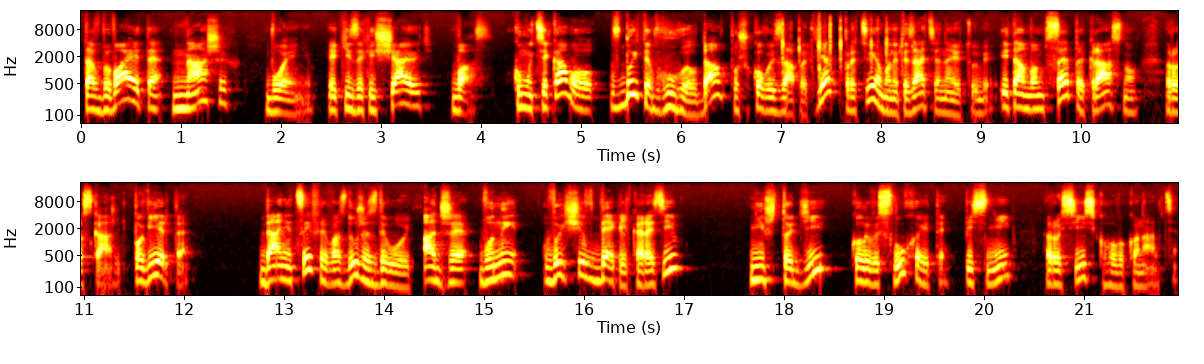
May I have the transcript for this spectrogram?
та вбиваєте наших воїнів, які захищають вас. Кому цікаво, вбийте в Google, дав пошуковий запит, як працює монетизація на Ютубі. І там вам все прекрасно розкажуть. Повірте, дані цифри вас дуже здивують, адже вони вищі в декілька разів, ніж тоді, коли ви слухаєте пісні російського виконавця.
